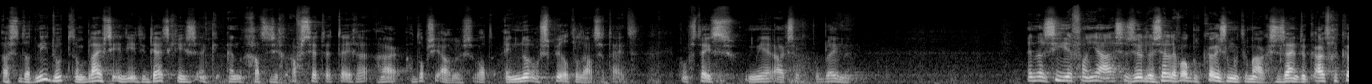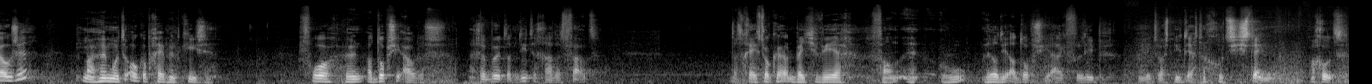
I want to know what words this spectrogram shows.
Als ze dat niet doet, dan blijft ze in die identiteitscrisis en, en gaat ze zich afzetten tegen haar adoptieouders. Wat enorm speelt de laatste tijd. Er komt steeds meer uit problemen. En dan zie je van ja, ze zullen zelf ook een keuze moeten maken. Ze zijn natuurlijk uitgekozen. Maar hun moeten ook op een gegeven moment kiezen. Voor hun adoptieouders. En gebeurt dat niet, dan gaat het fout. Dat geeft ook een beetje weer van eh, hoe heel die adoptie eigenlijk verliep. Het was niet echt een goed systeem. Maar goed,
